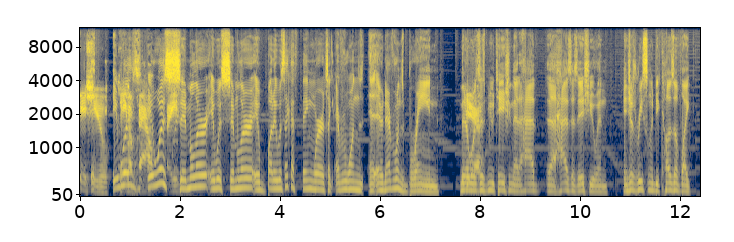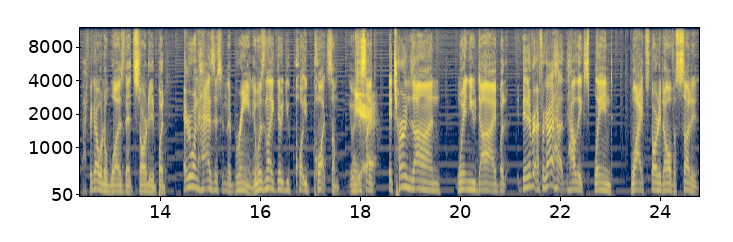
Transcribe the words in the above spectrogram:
issue it, it was about, it was right? similar it was similar it, but it was like a thing where it's like everyone's in everyone's brain there yeah. was this mutation that had that has this issue and and just recently because of like i forgot what it was that started but everyone has this in their brain it wasn't like you caught you caught something it was yeah. just like it turns on when you die but they never i forgot how, how they explained why it started all of a sudden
